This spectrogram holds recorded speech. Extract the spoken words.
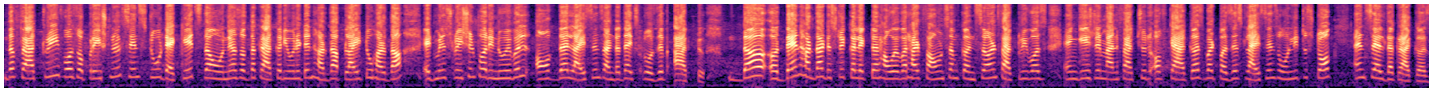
The factory was operational since two decades. The owners of the cracker unit in Harda applied to Harda administration for renewal of the license under the Explosive Act. The uh, then Harda district collector however had found some concern. factory was engaged in manufacture of crackers but possessed license only to stock and sell the crackers.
